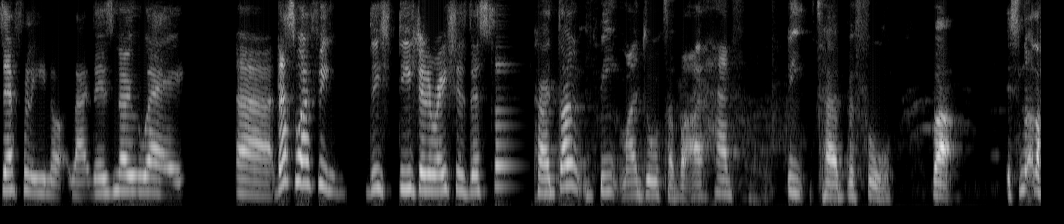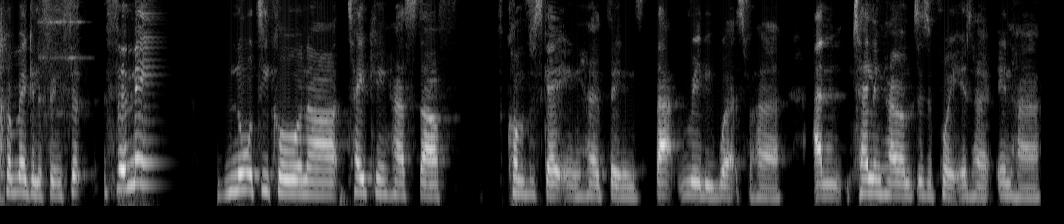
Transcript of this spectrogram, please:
Definitely not. Like there's no way uh, that's why I think these these generations they're so. I don't beat my daughter, but I have beat her before. But it's not like a regular thing. So for me, naughty corner, taking her stuff, confiscating her things, that really works for her. And telling her I'm disappointed her in her,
